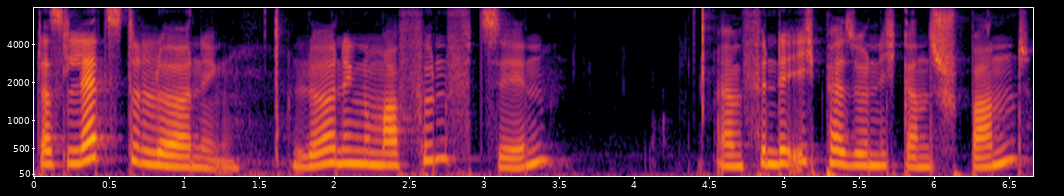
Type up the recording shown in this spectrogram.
Das letzte Learning, Learning Nummer 15, äh, finde ich persönlich ganz spannend,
